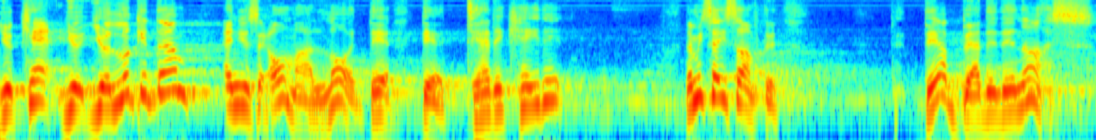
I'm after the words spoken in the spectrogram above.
You can't, you, you look at them and you say, oh my Lord, they're, they're dedicated. Let me say something. They're better than us.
